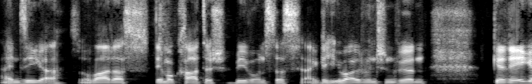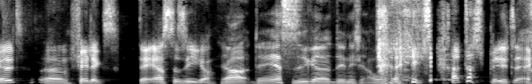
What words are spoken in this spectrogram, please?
einen Sieger. So war das demokratisch, wie wir uns das eigentlich überall wünschen würden, geregelt. Äh, Felix, der erste Sieger. Ja, der erste Sieger, den ich auch. ich gerade das Bild, ey.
